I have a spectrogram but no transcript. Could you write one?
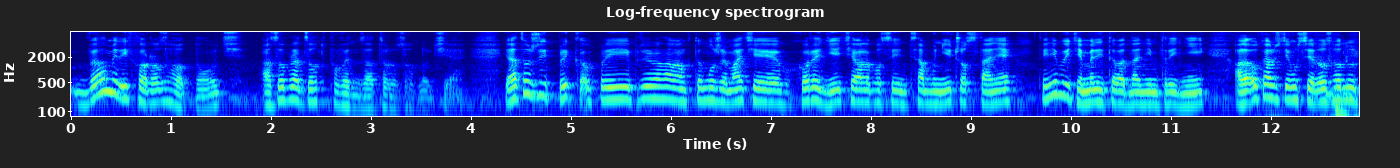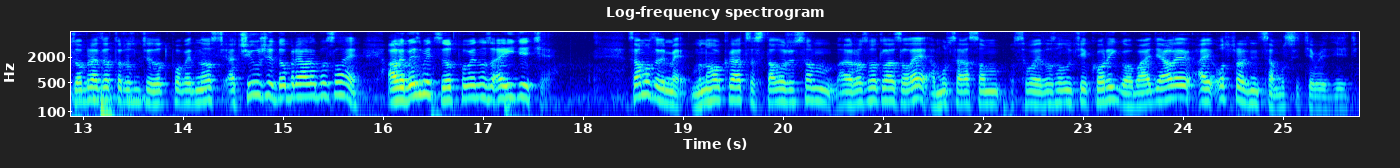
veľmi rýchlo rozhodnúť, a zobrať zodpovednosť za to rozhodnutie. Ja to vždy pri, pri, k tomu, že máte chore dieťa alebo si sa mu niečo stane, tak nebudete meditovať nad ním 3 dní, ale okamžite musíte rozhodnúť, zobrať za to rozhodnutie zodpovednosť a či už je dobré alebo zlé. Ale vezmete zodpovednosť a idete. Samozrejme, mnohokrát sa stalo, že som rozhodla zle a musela som svoje rozhodnutie korigovať, ale aj ospravedlniť sa musíte vedieť.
